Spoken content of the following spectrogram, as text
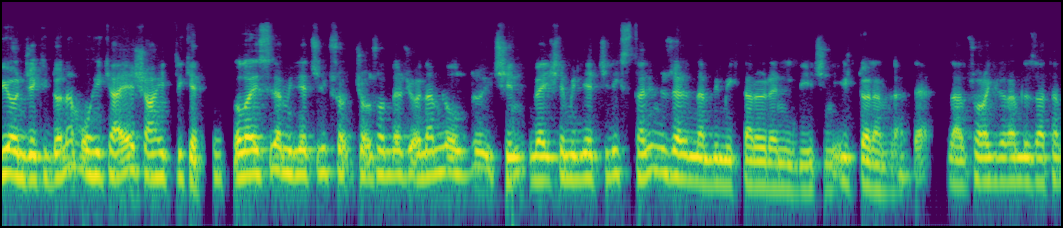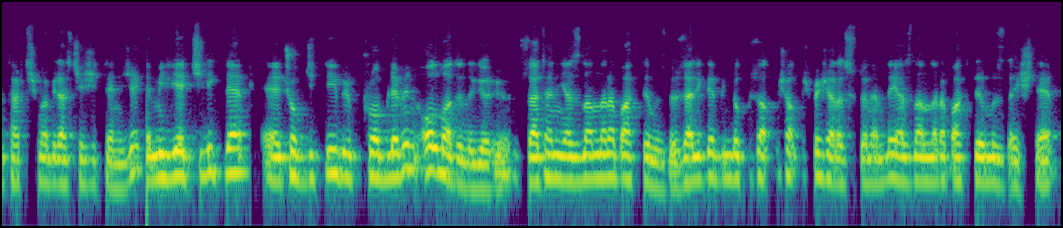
Bir önceki dönem o hikayeye şahitlik etti. Dolayısıyla milliyetçilik son derece önemli olduğu için ve işte milliyetçilik Stalin üzerinden bir miktar öğrenildiği için ilk dönemlerde, daha sonraki dönemde zaten tartışma biraz çeşitlenecek. Milliyetçilikle e, çok ciddi bir problemin olmadığını görüyoruz. Zaten yazılanlara baktığımızda özellikle 1960-65 arası dönemde yazılanlara baktığımızda işte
